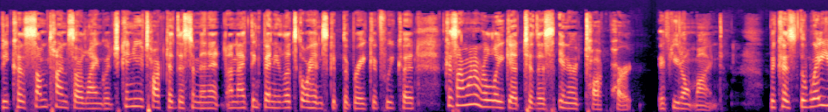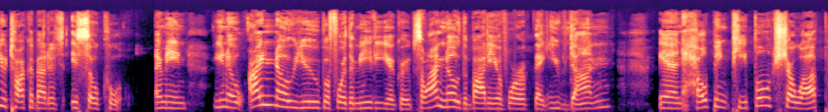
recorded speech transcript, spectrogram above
because sometimes our language, can you talk to this a minute? And I think, Benny, let's go ahead and skip the break if we could, because I want to really get to this inner talk part, if you don't mind because the way you talk about it is so cool. I mean, you know, I know you before the media group, so I know the body of work that you've done in helping people show up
